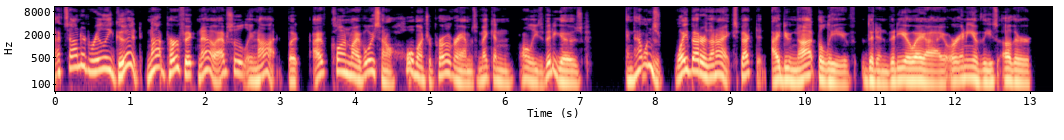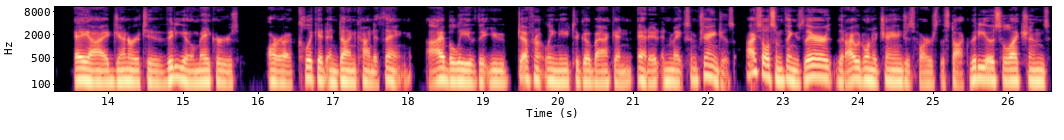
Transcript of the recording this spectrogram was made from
That sounded really good. Not perfect, no, absolutely not. But I've cloned my voice in a whole bunch of programs making all these videos and that one's way better than I expected. I do not believe that InVideo AI or any of these other AI generative video makers are a click it and done kind of thing. I believe that you definitely need to go back and edit and make some changes. I saw some things there that I would want to change as far as the stock video selections,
